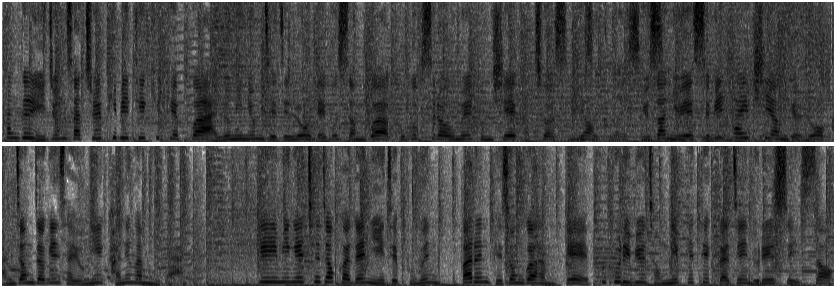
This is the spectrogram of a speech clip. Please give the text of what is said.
한글 이중사출 PBT 키캡과 알루미늄 재질로 내구성과 고급스러움을 동시에 갖추었으며 유선 USB Type-C 연결로 안정적인 사용이 가능합니다. 게이밍에 최적화된 이 제품은 빠른 배송과 함께 포토리뷰 적립 혜택까지 누릴 수 있어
